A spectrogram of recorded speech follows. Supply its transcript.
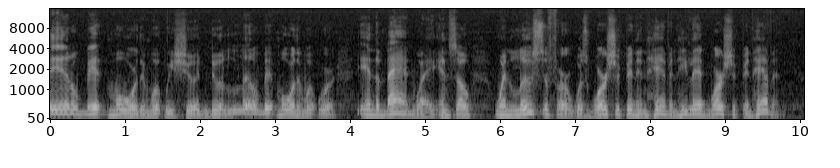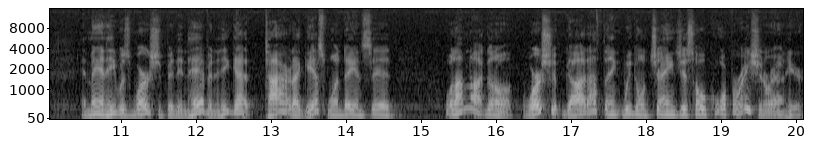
little bit more than what we should and do a little bit more than what we're in the bad way. And so when Lucifer was worshiping in heaven, he led worship in heaven. And man, he was worshiping in heaven and he got tired, I guess, one day and said, Well, I'm not going to worship God. I think we're going to change this whole corporation around here.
